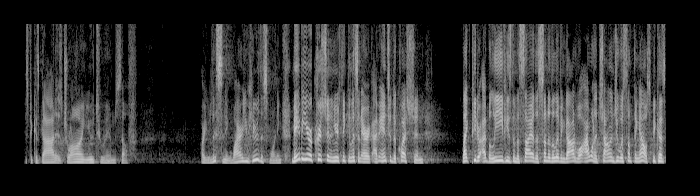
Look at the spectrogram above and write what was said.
It's because God is drawing you to Himself. Are you listening? Why are you here this morning? Maybe you're a Christian and you're thinking, listen, Eric, I've answered the question. Like Peter, I believe he's the Messiah, the Son of the living God. Well, I want to challenge you with something else because,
